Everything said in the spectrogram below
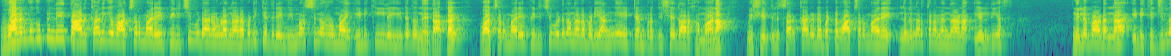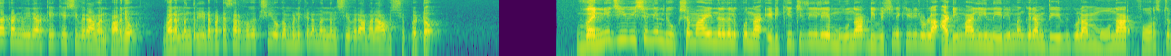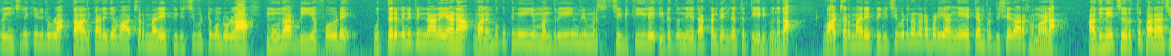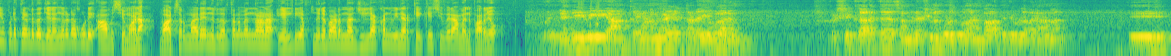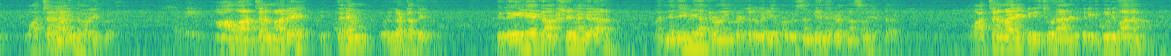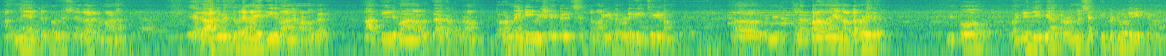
വനം വകുപ്പിന്റെ താൽക്കാലിക വാച്ചർമാരെ പിരിച്ചുവിടാനുള്ള നടപടിക്കെതിരെ വിമർശനവുമായി ഇടുക്കിയിലെ ഇടതു നേതാക്കൾ. വാച്ചർമാരെ പിരിച്ചുവിടുന്ന നടപടി അങ്ങേയറ്റം പ്രതിഷേധാർഹമാണ്. വിഷയത്തിൽ സർക്കാർ ഇടപെട്ട് വാച്ചർമാരെ നിലനിർത്തണമെന്നാണ് എൽ ഡി എഫ് നിലപാടെന്ന് ഇടുക്കി ജില്ലാ കൺവീനർ കെ കെ ശിവരാമൻ പറഞ്ഞു. വനമന്ത്രി ഇടപെട്ട സർവകക്ഷി യോഗം വിളിക്കണമെന്നും ശിവരാമൻ ആവശ്യപ്പെട്ടു. വന്യജീവി ശല്യം രൂക്ഷമായി നിലനിൽക്കുന്ന ഇടുക്കി ജില്ലയിലെ മൂന്നാർ ഡിവിഷന് കീഴിലുള്ള അടിമാലി നേരിമംഗലം ദേവികുളം മൂന്നാർ ഫോറസ്റ്റ് റേഞ്ചിന് കീഴിലുള്ള താൽക്കാലിക വാച്ചർമാരെ പിരിച്ചുവിട്ടുകൊണ്ടുള്ള മൂന്നാർ ഡി എഫ് ഉത്തരവിന് പിന്നാലെയാണ് വനംവകുപ്പിനെയും മന്ത്രിയെയും വിമർശിച്ച് ഇടുക്കിയിലെ ഇടതു നേതാക്കൾ രംഗത്തെത്തിയിരിക്കുന്നത്. വാച്ചർമാരെ പിരിച്ചുവിടുന്ന നടപടി അങ്ങേയറ്റം പ്രതിഷേധാർഹമാണ്. അതിനെ ചെറുത്ത് പരാജയപ്പെടുത്തേണ്ടത് ജനങ്ങളുടെ കൂടി ആവശ്യമാണ്. വാച്ചർമാരെ നിലനിർത്തണമെന്നാണ് എൽ ഡി എഫ് നിലപാടെന്ന ജില്ലാ കൺവീനർ കെ കെ ശിവരാമൻ പറഞ്ഞു. വന്യജീവി ആക്രമണങ്ങൾ തടയുവാനും കൃഷിക്കാർക്ക് സംരക്ഷണം കൊടുക്കുവാനും ബാധ്യതയുള്ളവരാണ് ഈ വാച്ചർമാരെന്ന് പറയുന്നത്. ആ വാച്ചർമാരെ ഇത്തരം ഒരു ഘട്ടത്തിൽ ജില്ലയിലെ കാർഷിക മേഖല വന്യജീവി ആക്രമണങ്ങളിൽപ്പെട്ട ഒരു വലിയ പ്രതിസന്ധി നേരിടുന്ന സമയത്ത് വാച്ചർമാരെ പിരിച്ചുവിടാൻ എടുത്തിരിക്കുന്ന തീരുമാനം അങ്ങേയറ്റം പ്രതിഷേധാർഹമാണ് ഏകാധിപത്യപരമായ തീരുമാനമാണത്. ആ തീരുമാനം റദ്ദാക്കപ്പെടണം. ഗവൺമെന്റ് ഈ വിഷയത്തിൽ ശക്തമായി ഇടപെടുകയും ചെയ്യണം. ഈ ഫലപ്രദമായ നടപടികൾ ഇപ്പോൾ വന്യജീവി യാത്രകളൊന്നും ശക്തിപ്പെട്ടുകൊണ്ടിരിക്കുകയാണ്.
